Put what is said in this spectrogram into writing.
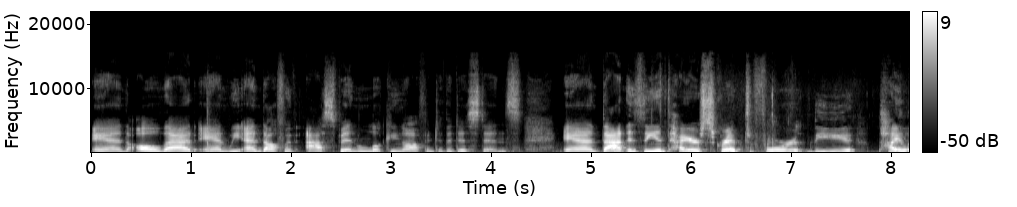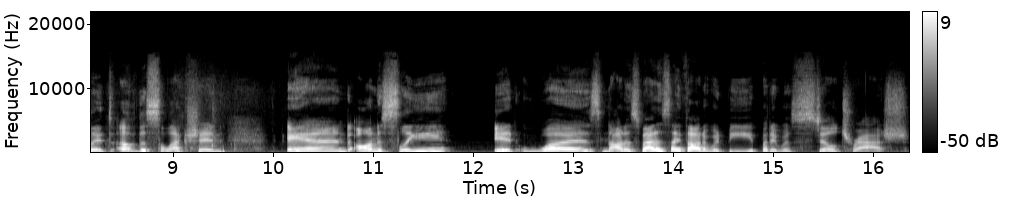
and all that. And we end off with Aspen looking off into the distance. And that is the entire script for the pilot of the selection. And honestly, it was not as bad as I thought it would be, but it was still trash.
